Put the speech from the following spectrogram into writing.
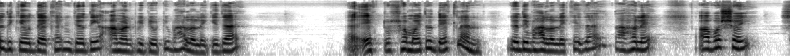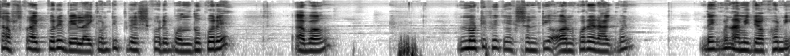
যদি কেউ দেখেন, যদি আমার ভিডিওটি ভালো লেগে যায়, একটু সময় তো দেখলেন, যদি ভালো লেগে যায়, তাহলে অবশ্যই সাবস্ক্রাইব করে বেল আইকনটি প্রেস করে বন্ধ করে এবং নোটিফিকেশনটি অন করে রাখবেন। দেখবেন আমি যখনই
